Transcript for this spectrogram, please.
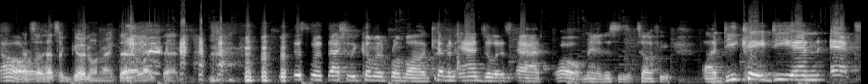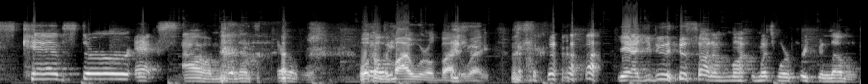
Oh, that's a that's a good one right there. I like that. this one's actually coming from uh, Kevin Angelis at. Oh man, this is a toughie. Uh, DKDNX Kevster X. Oh man, that's terrible. Welcome So to my world, by the way. yeah, you do this on a much more frequent level.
